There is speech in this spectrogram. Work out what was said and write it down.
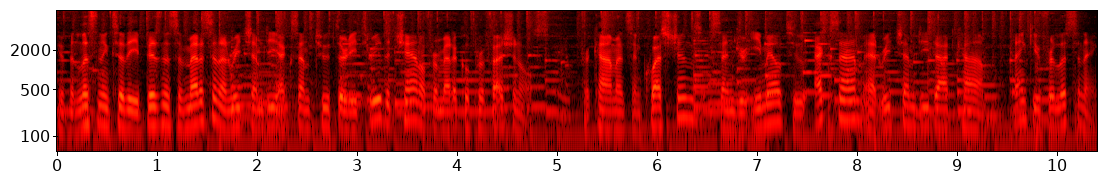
You've been listening to the Business of Medicine on ReachMD XM233, the channel for medical professionals. For comments and questions, send your email to xm at reachmd.com. Thank you for listening.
